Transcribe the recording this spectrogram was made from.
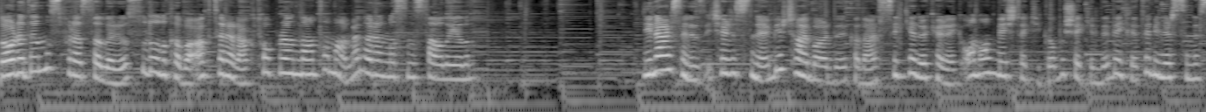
Doğradığımız pırasaları su dolu kaba aktararak toprağından tamamen arınmasını sağlayalım. Dilerseniz içerisine bir çay bardağı kadar sirke dökerek 10-15 dakika bu şekilde bekletebilirsiniz.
